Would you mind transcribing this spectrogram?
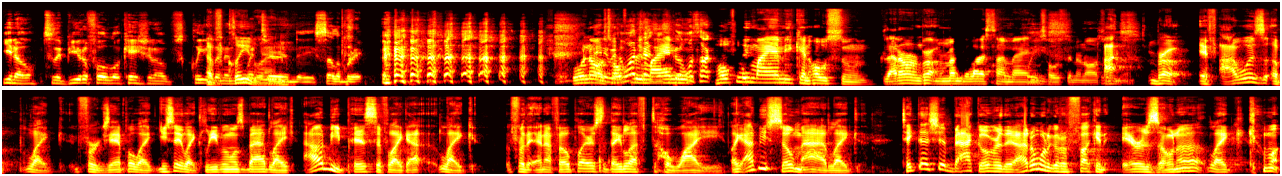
you know, to the beautiful location of Cleveland in Cleveland. the winter, and they celebrate. Who knows? Anyway, I wanna hopefully Miami I wanna talk- hopefully Miami can host soon. Because I don't Bro. remember the last time Oh, Miami's please. hosting an all I, season. bro, if I was a like, for example, like you say, like Cleveland was bad, like I would be pissed if like, I, like for the NFL players that they left Hawaii. Like I'd be so mad. Like take that shit back over there. I don't want to go to fucking Arizona. Like come on,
